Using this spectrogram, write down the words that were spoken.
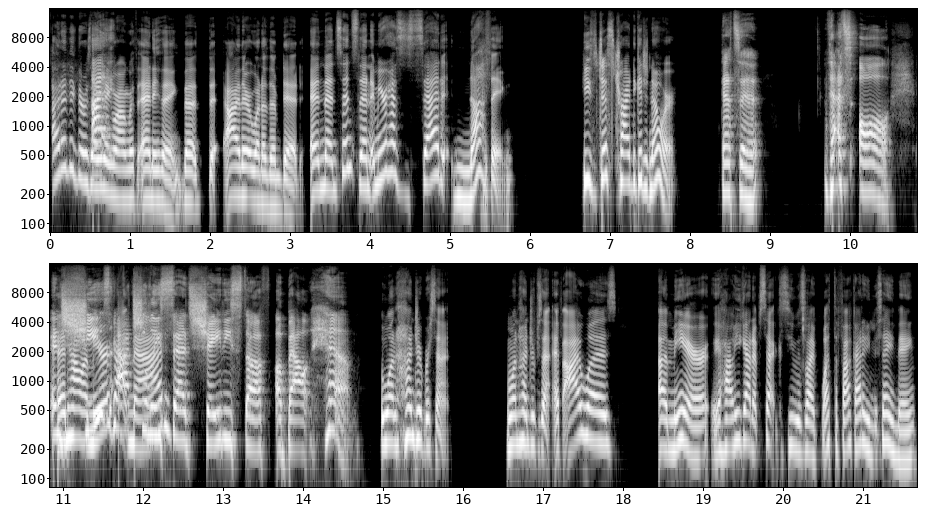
I didn't think there was anything I- wrong with anything that, that either one of them did. And then since then, Amir has said nothing. He's just tried to get to know her. That's it. That's all. And, And how she's Amir got actually mad? said shady stuff about him. 100%. 100%. If I was Amir, how he got upset because he was like, what the fuck? I didn't even say anything.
